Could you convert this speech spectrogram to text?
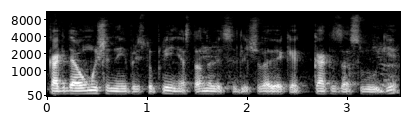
когда умышленные преступления становятся для человека как заслуги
